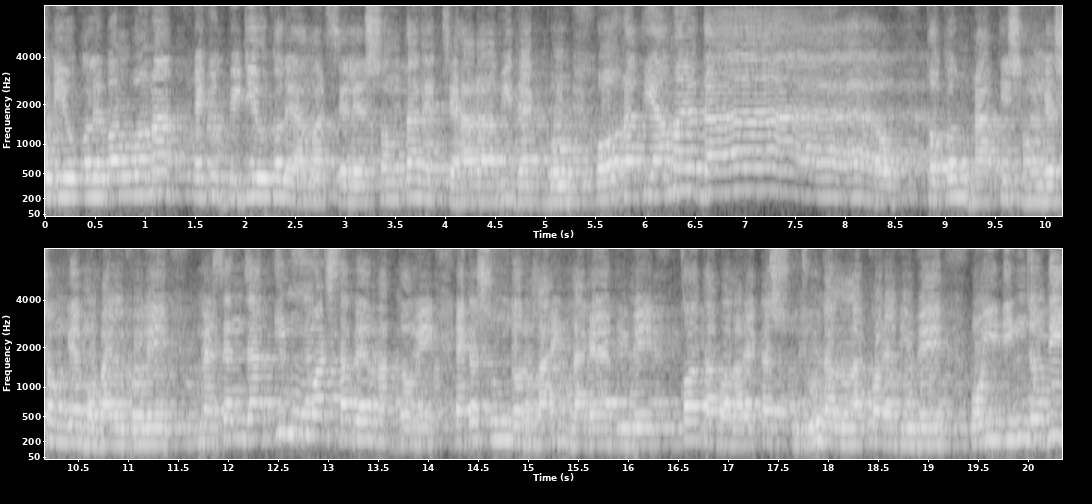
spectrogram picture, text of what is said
অডিও কলে বলব না, একটু ভিডিও কলে আমার ছেলের সন্তানের চেহারা আমি দেখব। ও নাতি আমায় দাও। তখন নাতি সঙ্গে সঙ্গে মোবাইল খুলে মেসেঞ্জার ইমো হোয়াটসঅ্যাপের মাধ্যমে একটা সুন্দর লাইন লাগায় দিবে, কথা বলার একটা সুযোগ আল্লাহ করে দিবে। ওই দিন যদি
